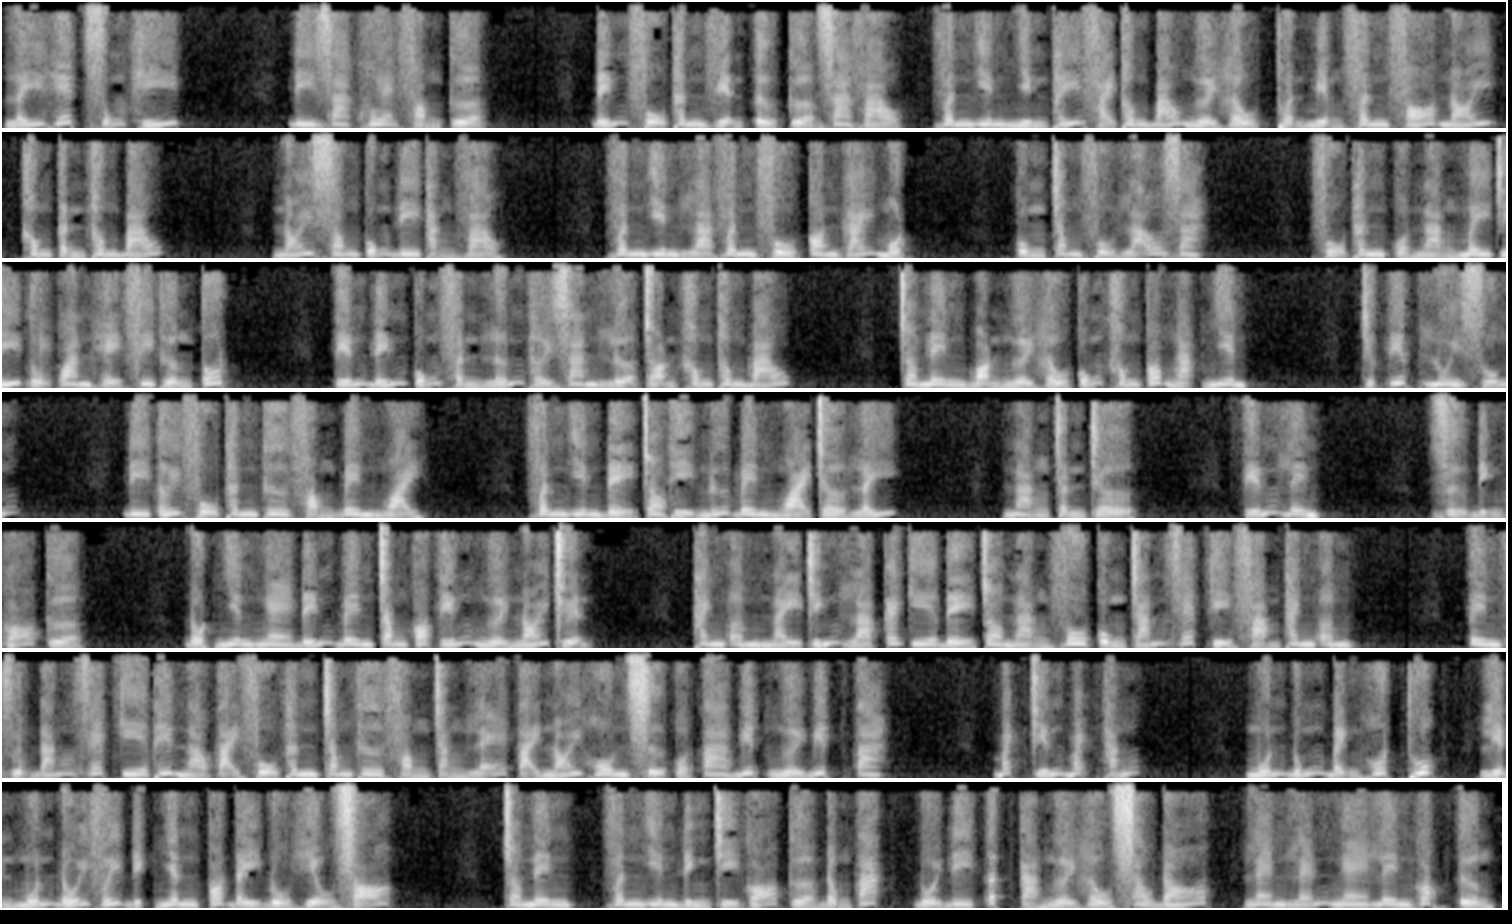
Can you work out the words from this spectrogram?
Lấy hết dũng khí. Đi ra khuê phòng cửa. Đến phụ thân viện tử cửa ra vào, Vân Yên nhìn thấy phải thông báo người hầu thuận miệng phân phó nói, không cần thông báo. Nói xong cũng đi thẳng vào. Vân Yên là vân phủ con gái một. Cùng trong phủ lão ra. Phụ thân của nàng mây trí tuổi quan hệ phi thường tốt. Tiến đến cũng phần lớn thời gian lựa chọn không thông báo. Cho nên bọn người hầu cũng không có ngạc nhiên. Trực tiếp lui xuống. Đi tới phụ thân thư phòng bên ngoài. Vân Yên để cho thị nữ bên ngoài chờ lấy. Nàng trần chờ Tiến lên. Dự định gõ cửa. Đột nhiên nghe đến bên trong có tiếng người nói chuyện. Thanh âm này chính là cái kia để cho nàng vô cùng chán ghét kỷ phạm thanh âm. Tên vượt đáng ghét kia thế nào tại phụ thân trong thư phòng chẳng lẽ tại nói hôn sự của ta biết người biết ta. Bách chiến bách thắng. Muốn đúng bệnh hốt thuốc, liền muốn đối với địch nhân có đầy đủ hiểu rõ. Cho nên, Vân Yên Đình chỉ gõ cửa động tác, đuổi đi tất cả người hầu sau đó, len lén nghe lên góc tường.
